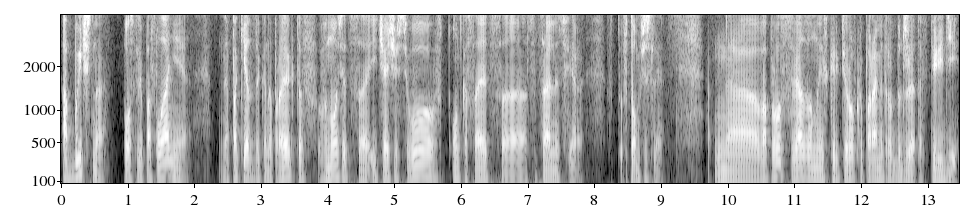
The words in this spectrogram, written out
обычно после послания пакет законопроектов вносится, и чаще всего он касается социальной сферы, в том числе. Э, вопрос, связанный с корректировкой параметров бюджета, впереди.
